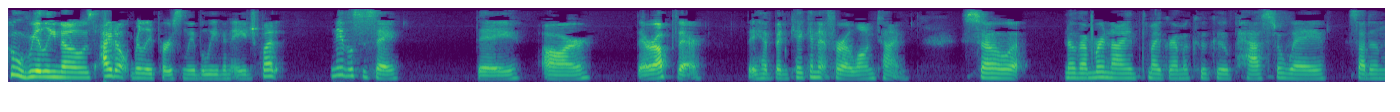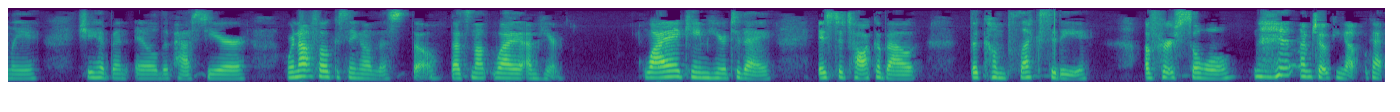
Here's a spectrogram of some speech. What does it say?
who really knows? I don't really personally believe in age, but needless to say, they are they're up there. They have been kicking it for a long time. So, November 9th, my grandma Kuku passed away suddenly. She had been ill the past year. We're not focusing on this though. That's not why I'm here. Why I came here today is to talk about the complexity of her soul. I'm choking up. Okay.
